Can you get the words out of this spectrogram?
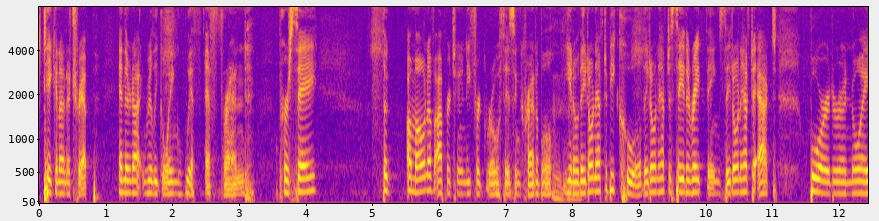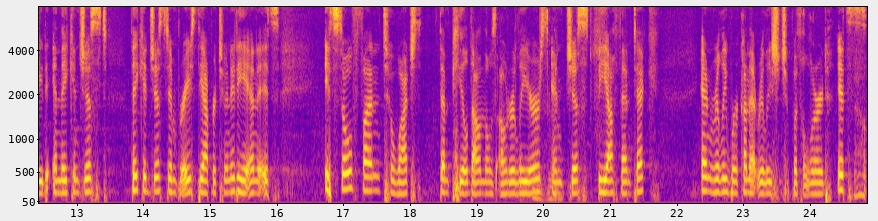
taken on a trip, and they're not really going with a friend per se. Amount of opportunity for growth is incredible. You know, mm-hmm. they don't have to be cool. They don't have to say the right things. They don't have to act bored or annoyed, and they can just they could just embrace the opportunity. And it's it's so fun to watch them peel down those outer layers mm-hmm. and just be authentic and really work on that relationship with the Lord. It's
